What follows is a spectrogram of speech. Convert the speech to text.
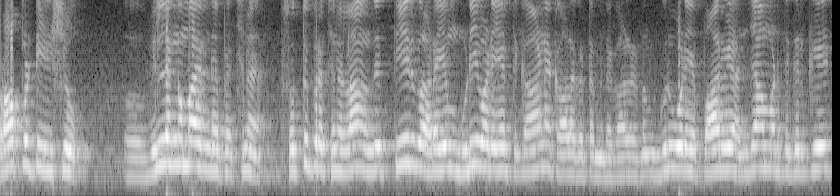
ப்ராப்பர்ட்டி இஷ்யூ வில்லங்கமாக இருந்த பிரச்சனை சொத்து பிரச்சனைலாம் வந்து தீர்வு அடையும் முடிவடையறதுக்கான காலகட்டம் இந்த காலகட்டம். குருவுடைய பார்வை அஞ்சாம் இடத்துக்கு இருக்குது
